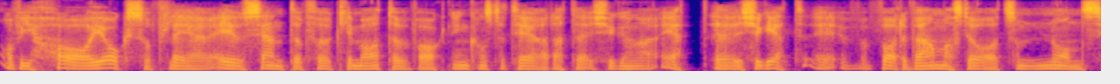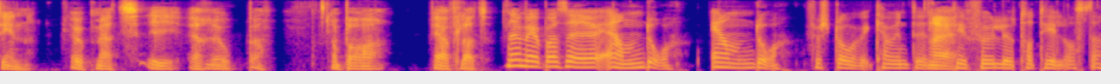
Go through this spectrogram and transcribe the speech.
Och vi har ju också fler, EUs center för klimatövervakning konstaterade att det 2001, eh, 21 eh, var det varmaste året som någonsin uppmätts i Europa. Och bara, ja förlåt, Nej men jag bara säger ändå, ändå förstår vi, kan vi inte Nej. till fullo ta till oss det.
